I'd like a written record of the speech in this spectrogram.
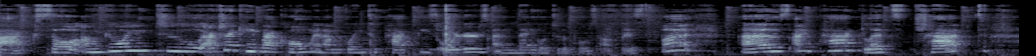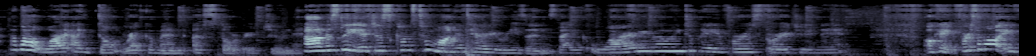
Back. So i'm going to actually i came back home and i'm going to pack these orders and then go to the post office. But as i pack let's chat about why i don't recommend a storage unit. Honestly it just comes to monetary reasons. Like why are you going to pay for a storage unit? Okay, first of all, if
